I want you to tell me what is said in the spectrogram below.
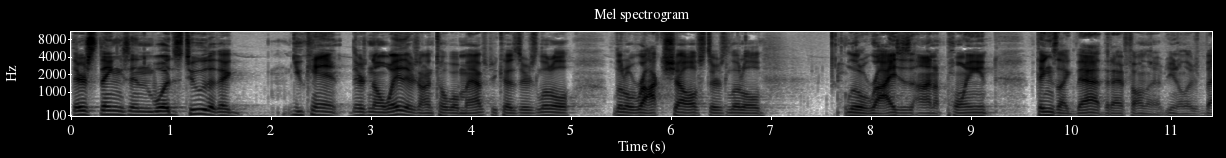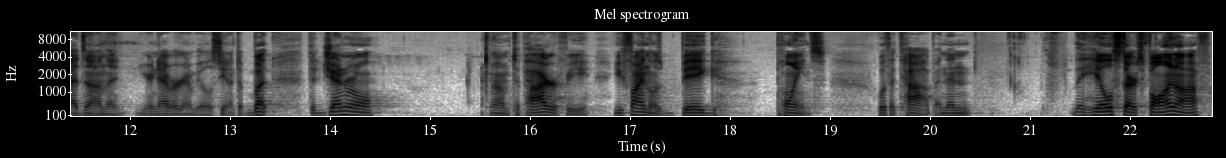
there's things in woods too that they you can't. There's no way there's on topo maps because there's little little rock shelves. There's little little rises on a point, things like that that I found that you know there's beds on that you're never gonna be able to see on top. But the general um, topography, you find those big points with a top, and then the hill starts falling off.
